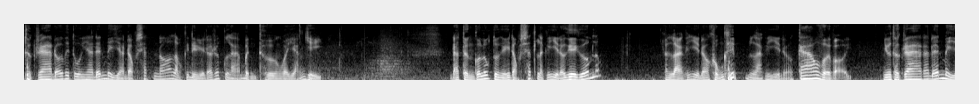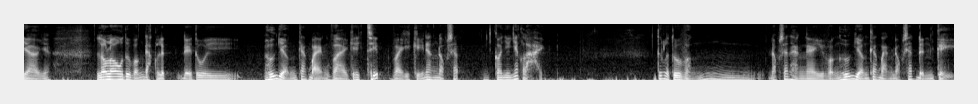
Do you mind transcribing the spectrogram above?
Thực ra đối với tôi nha đến bây giờ đọc sách nó là một cái điều gì đó rất là bình thường và giản dị đã từng có lúc tôi nghĩ đọc sách là cái gì đó ghê gớm lắm. Là cái gì đó khủng khiếp, là cái gì đó cao vời vợi. Nhưng thực ra đó, đến bây giờ nha, lâu lâu tôi vẫn đặt lịch để tôi hướng dẫn các bạn vài cái tip, vài cái kỹ năng đọc sách, coi như nhắc lại. Tức là tôi vẫn đọc sách hàng ngày, vẫn hướng dẫn các bạn đọc sách định kỳ.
